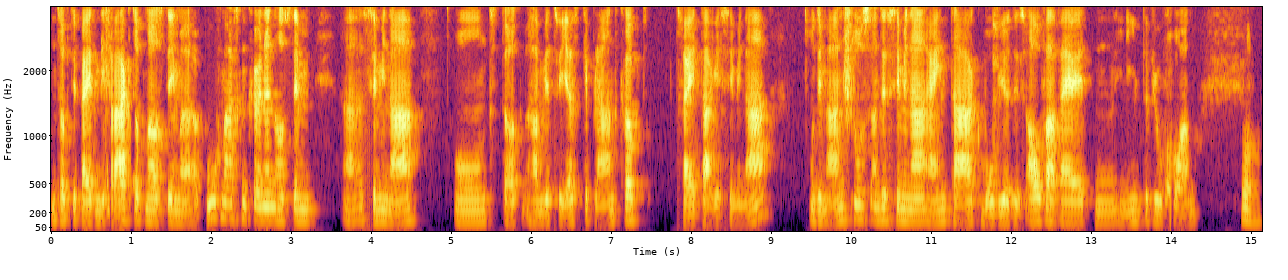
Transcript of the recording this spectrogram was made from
Und habe die beiden gefragt, ob wir aus dem ein Buch machen können, aus dem äh, Seminar. Und da haben wir zuerst geplant gehabt, zwei Tage Seminar und im Anschluss an das Seminar ein Tag, wo wir das aufarbeiten in Interviewform mhm.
